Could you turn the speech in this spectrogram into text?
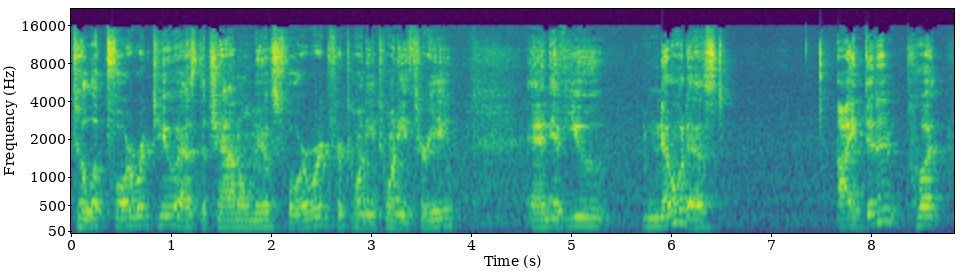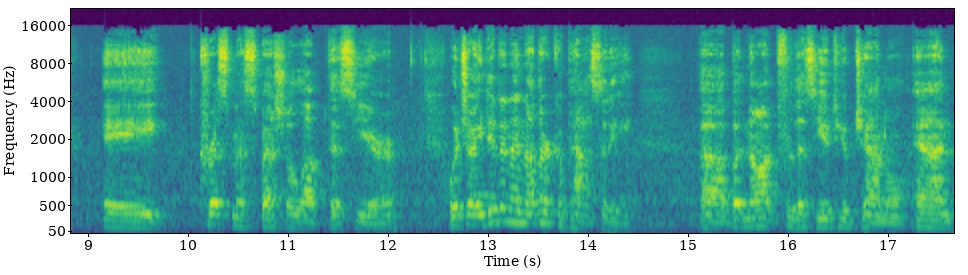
to look forward to as the channel moves forward for 2023. And if you noticed, I didn't put a Christmas special up this year, which I did in another capacity uh, but not for this YouTube channel. And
